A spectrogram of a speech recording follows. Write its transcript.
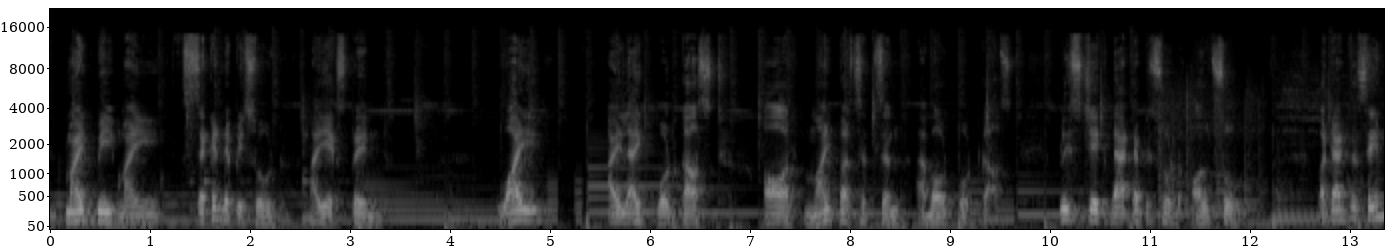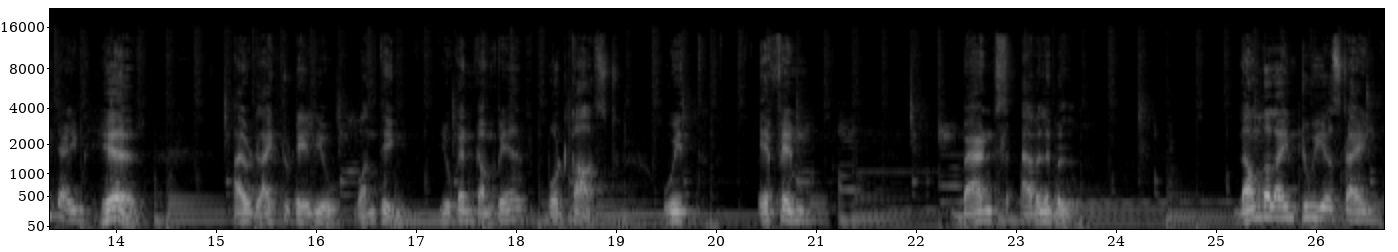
It might be my second episode i explained why i like podcast or my perception about podcast please check that episode also. But at the same time, here I would like to tell you one thing you can compare podcast with FM bands available. Down the line, two years' time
